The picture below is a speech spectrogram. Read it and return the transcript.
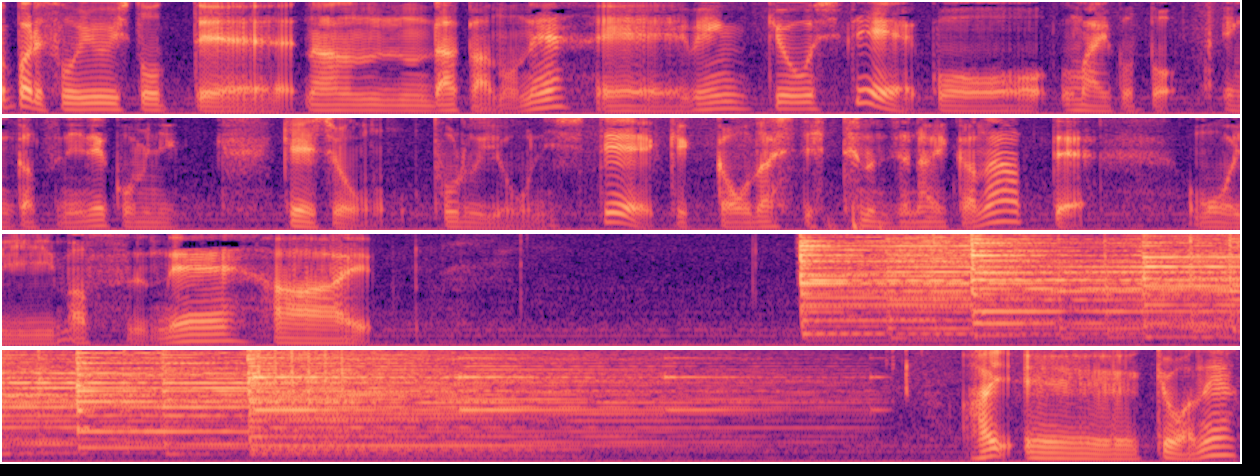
やっぱりそういう人って何らかのね、えー、勉強して、こう、うまいこと、円滑にね、コミュニケーションを取るようにして、結果を出していってるんじゃないかなって思いますね。はい。はい、えー、今日はね、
